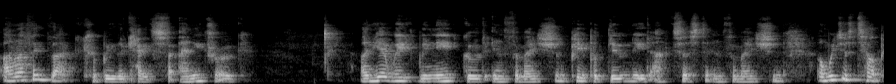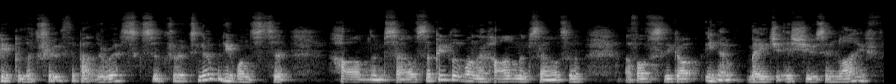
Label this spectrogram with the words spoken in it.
And I think that could be the case for any drug. And yeah, we, we need good information. People do need access to information. And we just tell people the truth about the risks of drugs. Nobody wants to harm themselves. The people who want to harm themselves have, have obviously got you know major issues in life.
